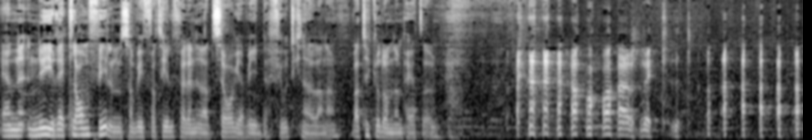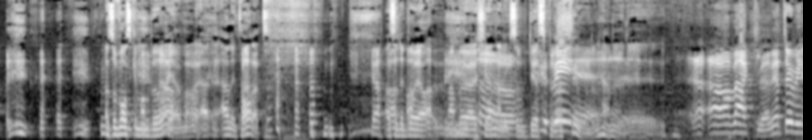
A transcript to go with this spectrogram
En ny reklamfilm som vi får tillfälle nu att såga vid fotknölarna. Vad tycker du om den Peter? Herregud. Alltså var ska man börja? Ärligt talat. alltså det börjar, man börjar känna liksom desperationen här nu. Ja, verkligen. Jag tror vi,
